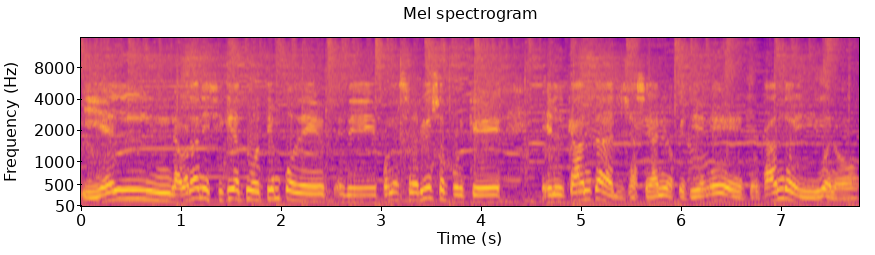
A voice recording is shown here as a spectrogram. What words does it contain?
y él la verdad ni siquiera tuvo tiempo de, ponerse nervioso porque él canta, ya hace años que tiene tocando y bueno,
